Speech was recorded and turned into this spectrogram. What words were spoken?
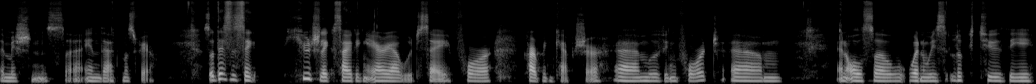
emissions uh, in the atmosphere. So this is a hugely exciting area, I would say, for carbon capture uh, moving forward. Um, and also when we look to the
